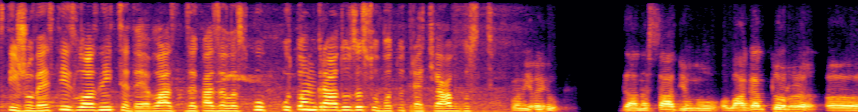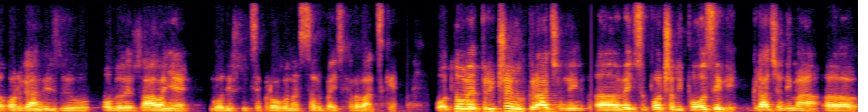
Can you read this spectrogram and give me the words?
Stižu vesti iz Loznice da je vlast zakazala skup u tom gradu za subotu 3. avgust. Planiraju da na stadionu Lagator uh, organizuju obeležavanje godišnjice progona Srba iz Hrvatske. O tome pričaju građani, uh, već su počeli pozivi građanima uh,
